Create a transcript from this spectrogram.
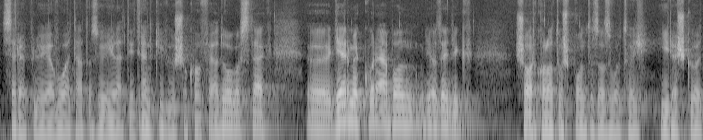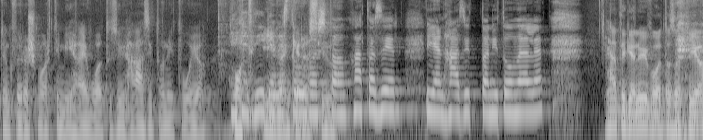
szereplője volt, tehát az ő életét rendkívül sokan feldolgozták. Gyermekkorában ugye az egyik sarkalatos pont az az volt, hogy híres költőnk Vörös Marti Mihály volt az ő házi tanítója. Hat igen, igen, éven ezt keresztül. olvastam. Hát azért ilyen házi tanító mellett. Hát igen, ő volt az, aki a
